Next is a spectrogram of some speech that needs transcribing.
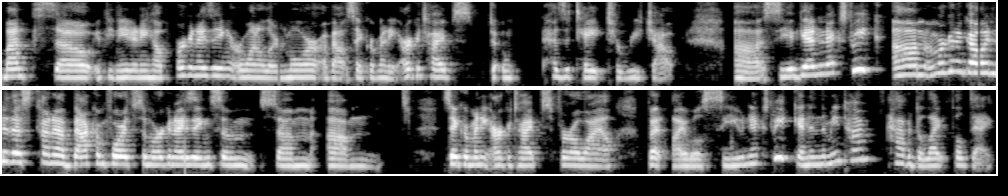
month. So if you need any help organizing or want to learn more about sacred money archetypes, don't hesitate to reach out. Uh, see you again next week. Um, and we're going to go into this kind of back and forth, some organizing, some, some um, sacred money archetypes for a while, but I will see you next week. And in the meantime, have a delightful day.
